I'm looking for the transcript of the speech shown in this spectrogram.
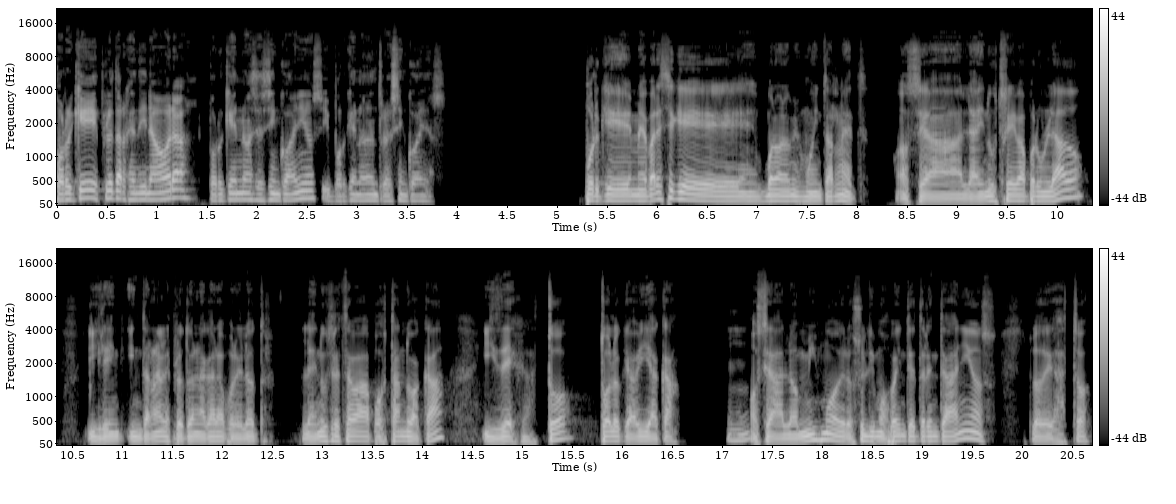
¿Por qué explota Argentina ahora? ¿Por qué no hace cinco años? ¿Y por qué no dentro de cinco años? Porque me parece que, bueno, lo mismo, Internet. O sea, la industria iba por un lado y la internet le explotó en la cara por el otro. La industria estaba apostando acá y desgastó todo lo que había acá. O sea, lo mismo de los últimos 20, 30 años lo desgastó.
